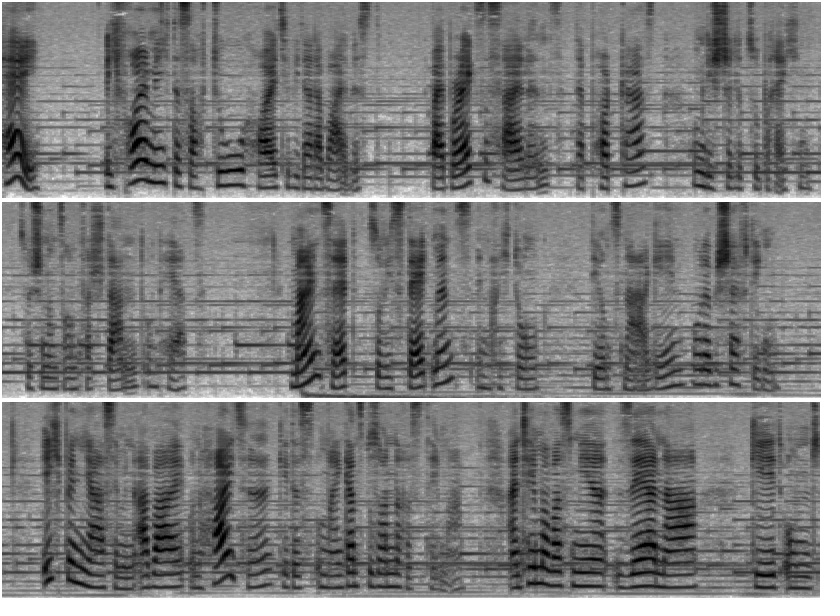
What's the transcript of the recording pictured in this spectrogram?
Hey, ich freue mich, dass auch du heute wieder dabei bist. Bei Break the Silence, der Podcast, um die Stille zu brechen zwischen unserem Verstand und Herz. Mindset sowie Statements in Richtung, die uns nahegehen oder beschäftigen. Ich bin Yasemin Abay und heute geht es um ein ganz besonderes Thema. Ein Thema, was mir sehr nah geht und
